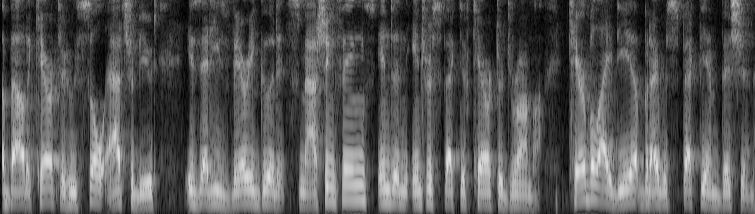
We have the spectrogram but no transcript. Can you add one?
about a character whose sole attribute is that he's very good at smashing things into an introspective character drama. Terrible idea, but I respect the ambition.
